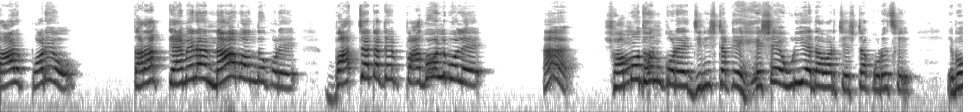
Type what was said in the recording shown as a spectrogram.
তারপরেও তারা ক্যামেরা না বন্ধ করে বাচ্চাটাকে পাগল বলে হ্যাঁ সম্বোধন করে জিনিসটাকে হেসে উড়িয়ে দেওয়ার চেষ্টা করেছে এবং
